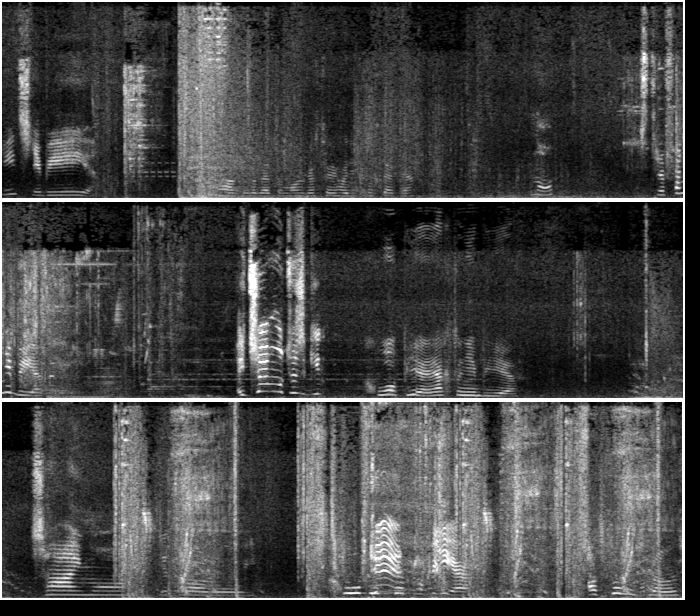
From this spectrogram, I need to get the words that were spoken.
Nic nie bije. A, to dobra, to mogę sobie chodzić po strefie. No. Strefa nie bije. Ej, czemu ty zgin... Chłopie, jak to nie bije? Simon, nie troluj. Ty, bije. a co myślałeś?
